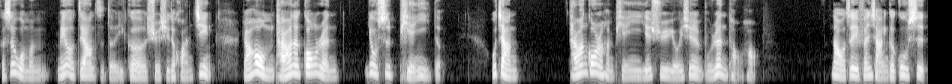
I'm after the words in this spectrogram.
可是我们没有这样子的一个学习的环境，然后我们台湾的工人又是便宜的。我讲台湾工人很便宜，也许有一些人不认同哈。那我这里分享一个故事。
